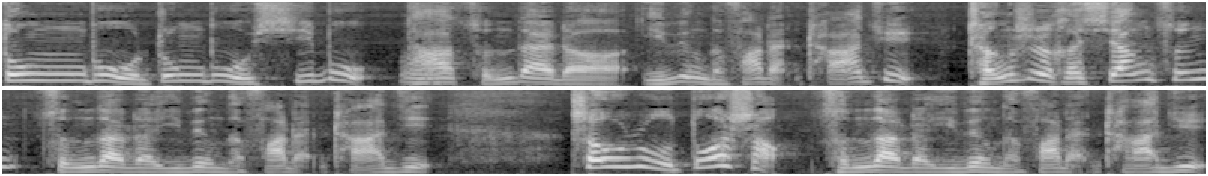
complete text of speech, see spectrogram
东部、中部、西部它存在着一定的发展差距，城市和乡村存在着一定的发展差距，收入多少存在着一定的发展差距，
